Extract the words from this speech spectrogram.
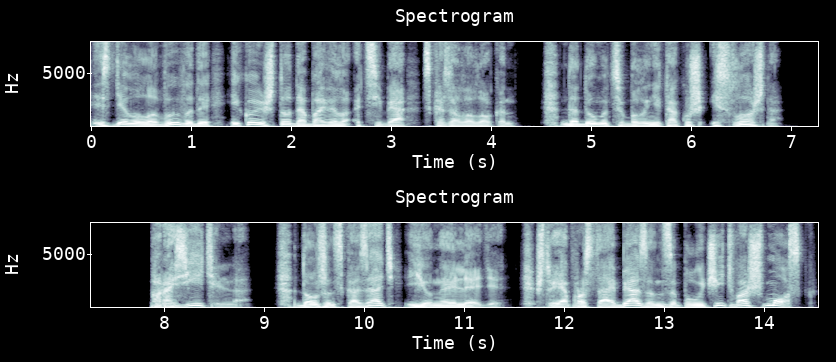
сделала выводы и кое-что добавила от себя», — сказала Локон. «Додуматься было не так уж и сложно». «Поразительно! Должен сказать, юная леди, что я просто обязан заполучить ваш мозг.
